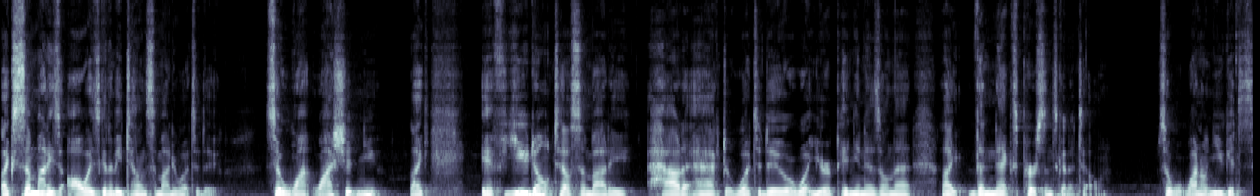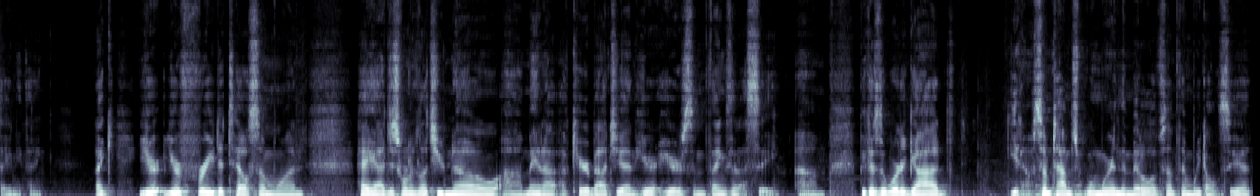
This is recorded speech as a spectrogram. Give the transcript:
Like somebody's always going to be telling somebody what to do. So why why shouldn't you? Like if you don't tell somebody how to act or what to do or what your opinion is on that, like the next person's going to tell them. So why don't you get to say anything? Like you're you're free to tell someone, "Hey, I just wanted to let you know, uh, man, I, I, care about you, and here here's some things that I see." Um, because the Word of God, you know, sometimes when we're in the middle of something, we don't see it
